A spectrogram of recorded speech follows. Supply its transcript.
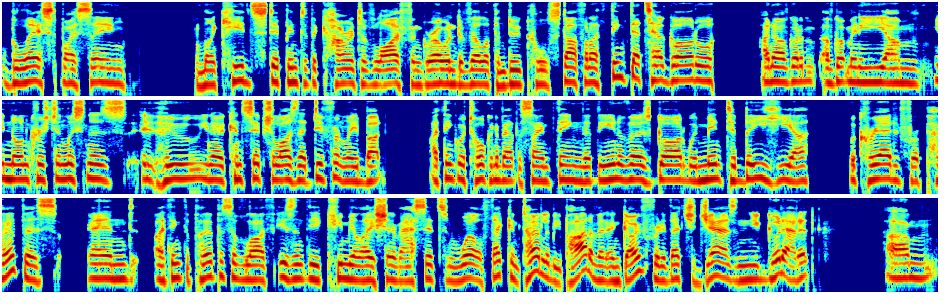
blessed by seeing my kids step into the current of life and grow and develop and do cool stuff. And I think that's how God, or I know I've got I've got many um, non-Christian listeners who you know conceptualize that differently, but I think we're talking about the same thing that the universe, God, we're meant to be here. We're created for a purpose. And I think the purpose of life isn't the accumulation of assets and wealth. That can totally be part of it and go for it if that's your jazz and you're good at it. Um,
